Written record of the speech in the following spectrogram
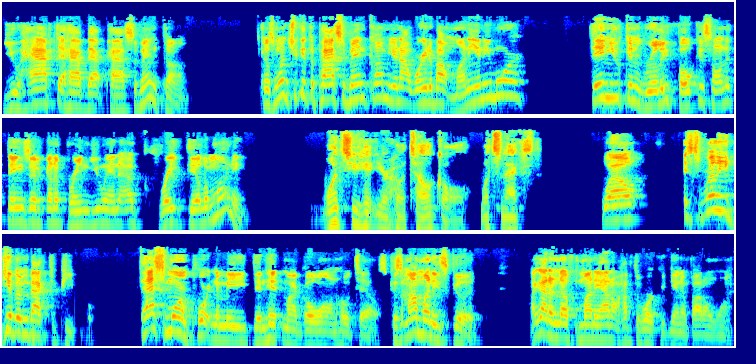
you have to have that passive income. Because once you get the passive income, you're not worried about money anymore. Then you can really focus on the things that are going to bring you in a great deal of money. Once you hit your hotel goal, what's next? Well, it's really giving back to people. That's more important to me than hitting my goal on hotels because my money's good. I got enough money. I don't have to work again if I don't want.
